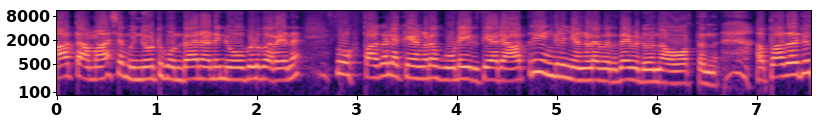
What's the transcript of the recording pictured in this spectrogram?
ആ തമാശ മുന്നോട്ട് കൊണ്ടുപോകാനാണ് നോബിൾ പറയുന്നത്. ഓ പകലൊക്കെ ഞങ്ങളുടെ കൂടെ ഇരുത്തിയാൽ രാത്രിയെങ്കിലും ഞങ്ങളെ വെറുതെ വിടുമെന്ന് ഓർത്തെന്ന് അപ്പോൾ അതൊരു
